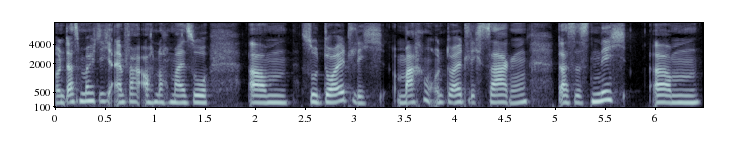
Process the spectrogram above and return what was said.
Und das möchte ich einfach auch nochmal so, ähm, so deutlich machen und deutlich sagen, dass es nicht, ähm,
